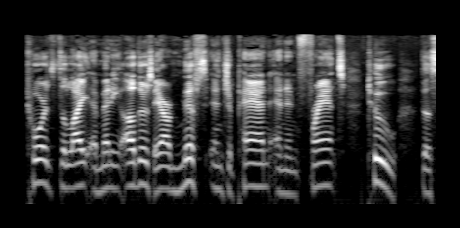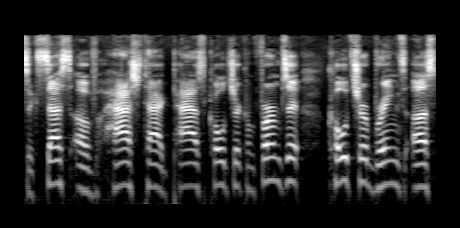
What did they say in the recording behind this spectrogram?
Towards the Light, and many others. They are myths in Japan and in France too. The success of hashtag past culture confirms it. Culture brings us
